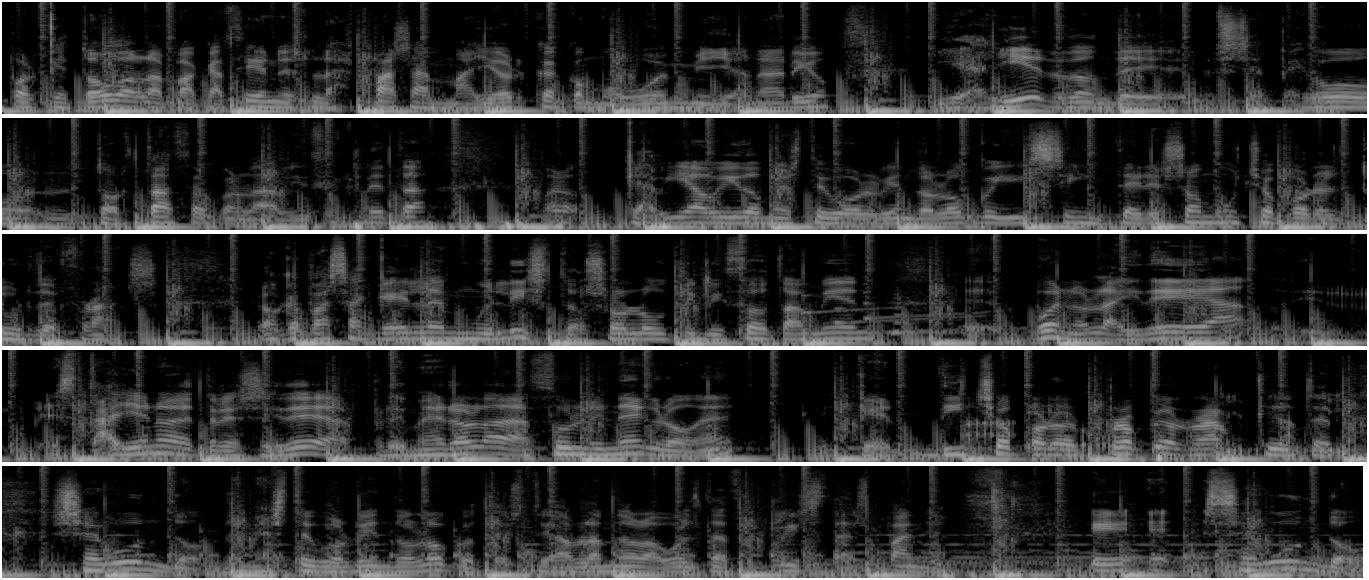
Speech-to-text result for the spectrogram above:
porque todas las vacaciones las pasa en Mallorca como buen millonario y ayer donde se pegó el tortazo con la bicicleta, bueno, que había oído Me estoy volviendo loco y se interesó mucho por el Tour de France. Lo que pasa que él es muy listo, solo utilizó también, eh, bueno, la idea, está lleno de tres ideas. Primero la de azul y negro, ¿eh? que dicho por el propio Ralph Hilter. Segundo, Me estoy volviendo loco, te estoy hablando de la Vuelta Ciclista a España. segundo,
